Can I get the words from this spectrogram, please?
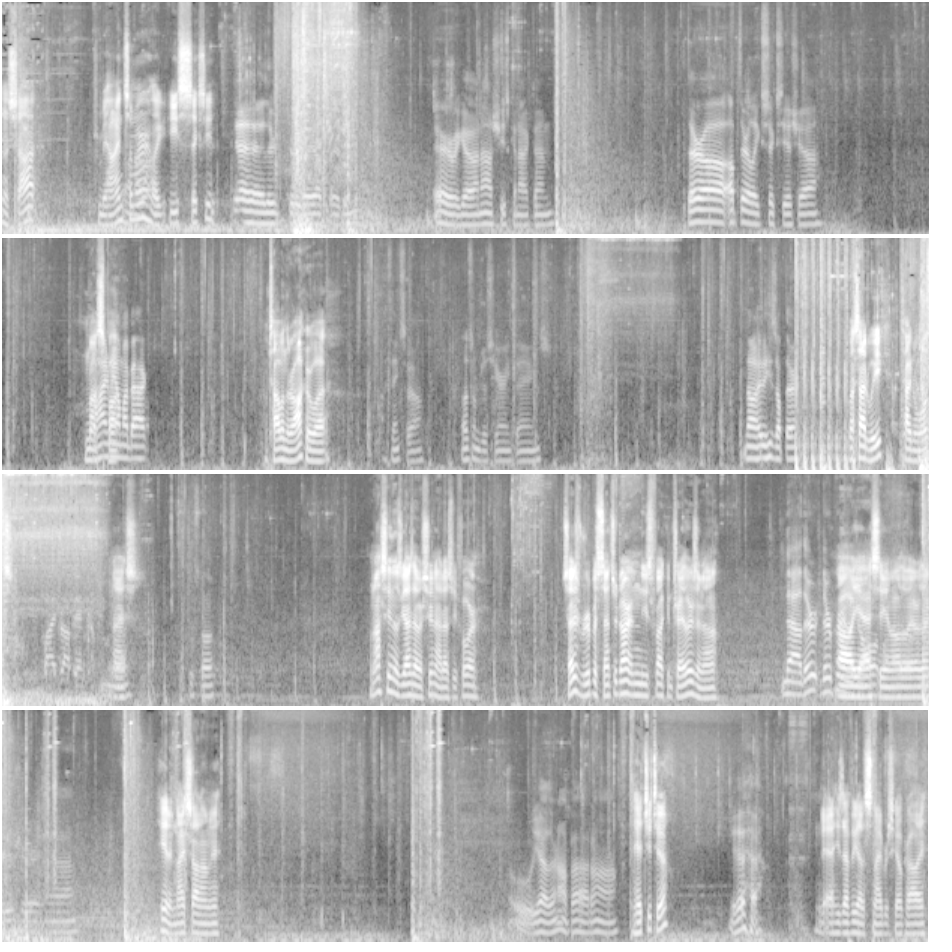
A shot from behind Oh, somewhere, no. like east 60. Yeah, yeah, they're, they're way up there, dude. There we go. Now she's connecting. They're uh up there like 60ish, yeah. I'm not Behind me on my back. I'm top on the rock or what? I think so. Unless I'm just hearing things. No, he's up there. Left side weak. Tagged him once. Supply drop incoming. Yeah, Nice. good stuff. I'm not seeing those guys that were shooting at us before. Should I just rip a sensor dart in these fucking trailers or no? No, they're they're. pretty Oh, yeah, I see him all the way over there. sure, yeah. He had a nice shot on me. Oh yeah, they're not bad, huh? They hit you too? Yeah. Yeah, he's definitely got a sniper skill probably.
